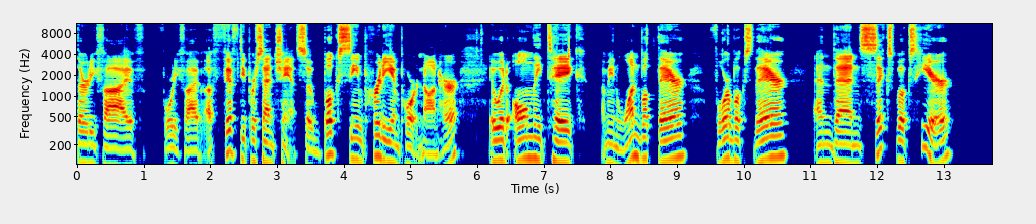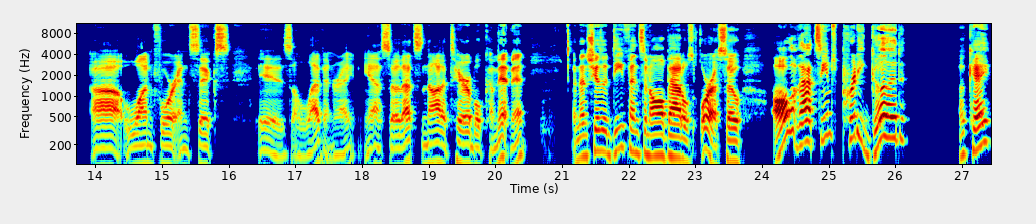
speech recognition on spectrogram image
35, 45, a 50% chance. So books seem pretty important on her. It would only take, I mean, one book there, four books there, and then six books here uh, one, four, and six is 11, right? Yeah, so that's not a terrible commitment. And then she has a defense in all battles aura. So all of that seems pretty good. Okay.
